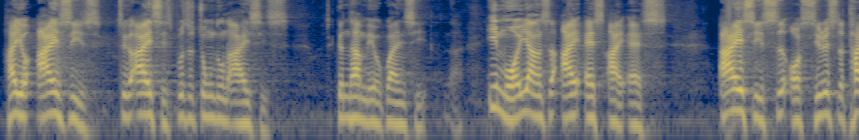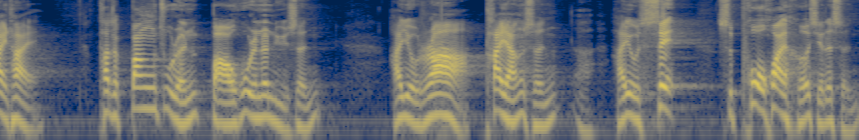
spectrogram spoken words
还有 Isis，这个 Isis 不是中东的 Isis，跟他没有关系啊，一模一样是 Isis。Isis 是 Osiris 的太太，她是帮助人、保护人的女神。还有 Ra 太阳神啊，还有 Set 是破坏和谐的神，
